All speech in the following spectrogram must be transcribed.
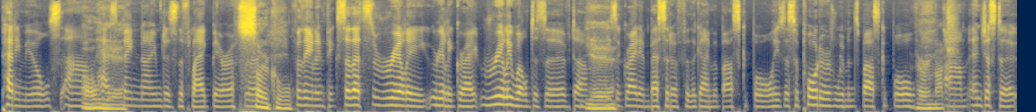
Paddy Mills um, Oh, has yeah. been named as the flag bearer for So cool. for the Olympics. So that's really, really great, really well deserved. Um, Yeah. He's a great ambassador for the game of basketball. He's a supporter of women's basketball, Very much. um, and just a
